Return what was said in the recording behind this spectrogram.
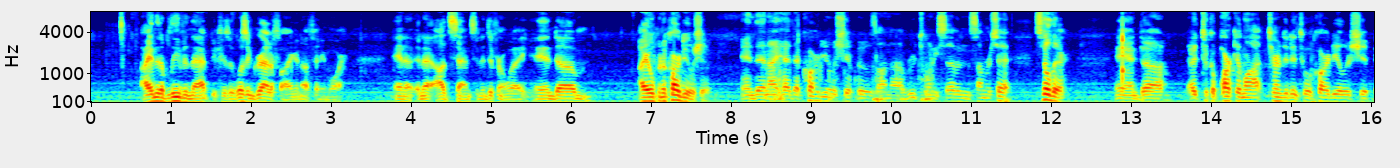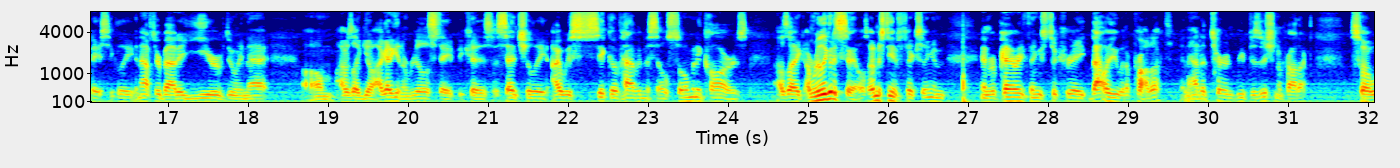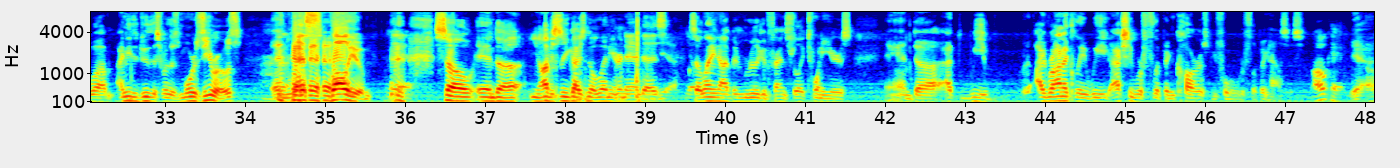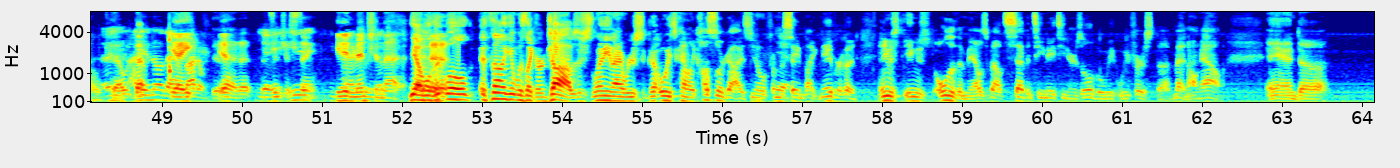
I ended up leaving that because it wasn't gratifying enough anymore in, a, in an odd sense, in a different way. And um, I opened a car dealership. And then I had that car dealership. It was on uh, Route 27 in Somerset, still there. And uh, I took a parking lot, turned it into a car dealership, basically. And after about a year of doing that, um, I was like, yo, I got to get into real estate because essentially I was sick of having to sell so many cars. I was like, I'm really good at sales. I understand fixing and, and repairing things to create value in a product and how to turn, reposition a product. So um, I need to do this where there's more zeros and less volume. Yeah. so, and, uh, you know, obviously you guys know Lenny Hernandez. Yeah. Yep. So Lenny and I have been really good friends for like 20 years. And uh, at, we ironically, we actually were flipping cars before we were flipping houses. Okay. Yeah. Okay. That, I didn't know that yeah, about him. Yeah, yeah that, that's yeah, interesting. He, didn't, he, he didn't mention that. Yeah, well, well, it's not like it was like our jobs. It's just Lenny and I were just always kind of like hustler guys, you know, from yeah. the same like neighborhood. And he was he was older than me. I was about 17, 18 years old when we, we first uh, met and hung out. And uh,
